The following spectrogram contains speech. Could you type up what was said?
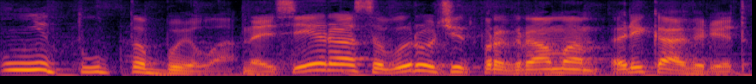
не тут-то было. На сей раз выручит программа Recoverit.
